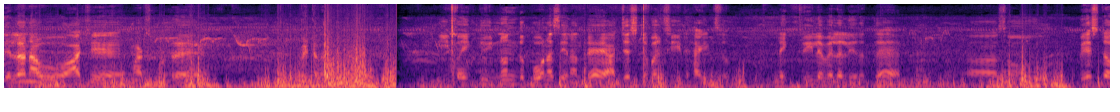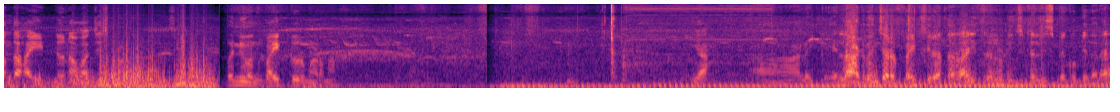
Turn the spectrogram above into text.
ಇದೆಲ್ಲ ನಾವು ಆಚೆ ಮಾಡಿಸ್ಕೊಂಡ್ರೆ ಬೆಟರ್ ಈ ಬೈಕ್ದು ಇನ್ನೊಂದು ಬೋನಸ್ ಏನಂದರೆ adjustable seat heights like three ಲೆವೆಲಲ್ಲಿ ಇರುತ್ತೆ. So based on the height ನಾವು ಅಡ್ಜಸ್ಟ್ ಮಾಡ್ತೀವಿ ಬನ್ನಿ ಒಂದು ಬೈಕ್ ಟೂರ್ ಮಾಡೋಣ. ಯಾ ಲೈಕ್ ಎಲ್ಲ ಅಡ್ವೆಂಚರ್ ಬೈಕ್ಸ್ ಇರತ್ತಲ್ಲ, ಇದರಲ್ಲೂ ಡಿಜಿಟಲ್ ಡಿಸ್ಪ್ಲೇ ಕೊಟ್ಟಿದ್ದಾರೆ.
